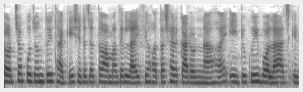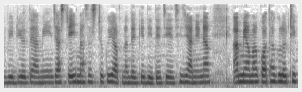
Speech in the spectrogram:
চর্চা পর্যন্তই থাকে সেটা যত আমাদের লাইফে হতাশার কারণ না হয় এইটুকুই বলা আজকের ভিডিওতে আমি জাস্ট এই মেসেজটুকুই আপনাদেরকে দিতে চেয়েছি। জানি না আমি আমার কথাগুলো ঠিক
